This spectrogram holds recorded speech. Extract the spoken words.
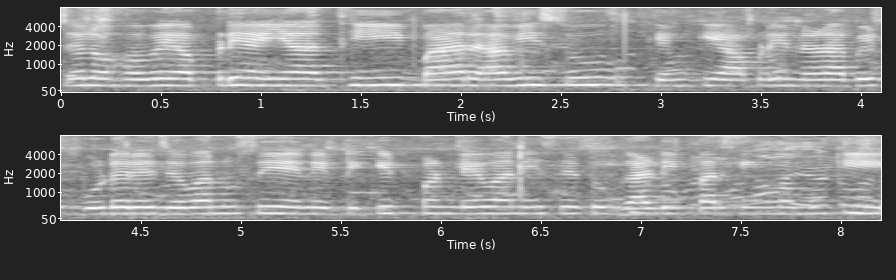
ચલો હવે આપણે અહીંયાથી બહાર આવીશું. કેમ કે આપણે નળાબેટ બોર્ડરે જવાનું છે એની ટિકિટ પણ લેવાની છે તો ગાડી પાર્કિંગમાં મૂકી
